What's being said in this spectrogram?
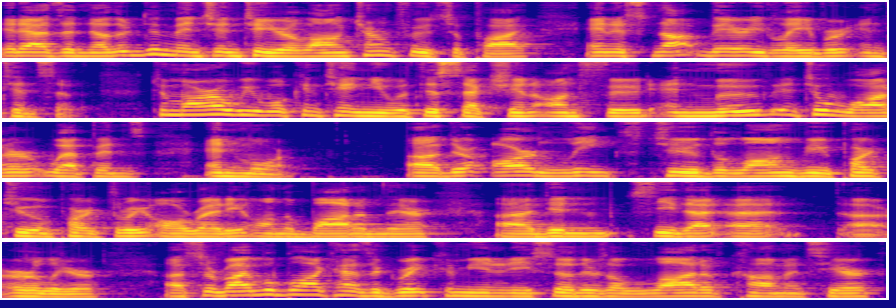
It adds another dimension to your long term food supply and it's not very labor intensive. Tomorrow we will continue with this section on food and move into water, weapons, and more. Uh, there are links to the long view part two and part three already on the bottom there. I uh, didn't see that uh, uh earlier. Uh, Survival Blog has a great community, so there's a lot of comments here.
